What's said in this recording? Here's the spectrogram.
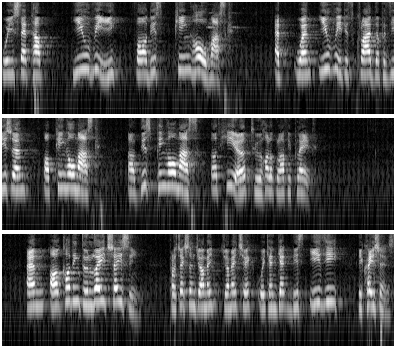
we set up UV for this pinhole mask. At when UV describes the position of pinhole mask, uh, this pinhole mask adhere to holographic plate. And according to ray tracing, projection geometric, we can get these easy equations.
